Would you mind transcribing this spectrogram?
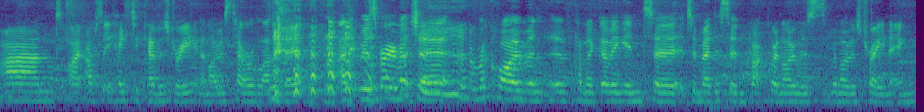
and I absolutely hated chemistry, and I was terrible at it. and it was very much a, a requirement of kind of going into to medicine back when I was when I was training.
